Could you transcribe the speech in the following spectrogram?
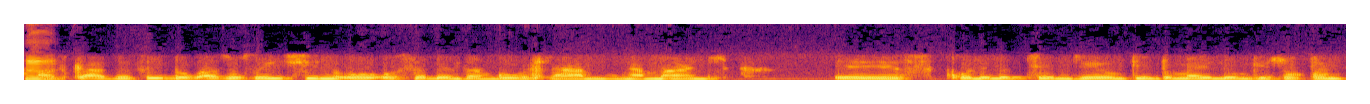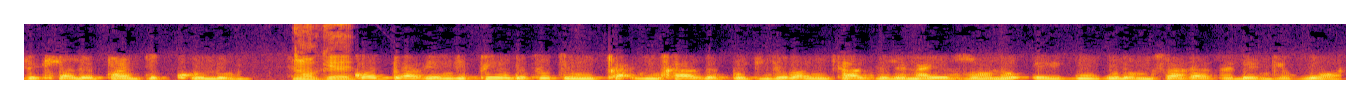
Asikaze sibe association o- osebenza ngodlame namandla. Eh sikholele ekutheni nje yonke into mayilungiswa kufanele kuhlale phansi kukhulume okay. Kodwa ke ngiphinde futhi ngicha- ngichaze futhi njengoba ngichazile nayizolo eh, ku- kulo msakazo bengikuwona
